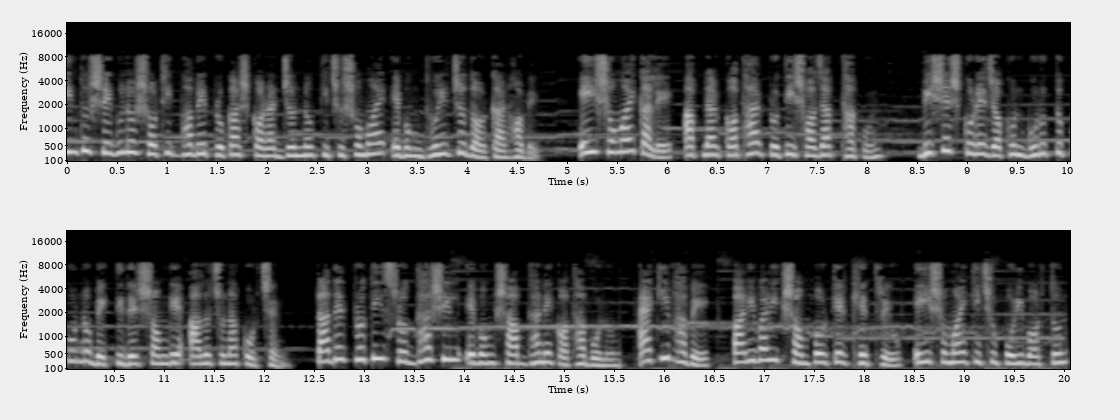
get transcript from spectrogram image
কিন্তু সেগুলো সঠিকভাবে প্রকাশ করার জন্য কিছু সময় এবং ধৈর্য দরকার হবে। এই সময়কালে আপনার কথার প্রতি সজাগ থাকুন, বিশেষ করে যখন গুরুত্বপূর্ণ ব্যক্তিদের সঙ্গে আলোচনা করছেন। তাদের প্রতি শ্রদ্ধাশীল এবং সাবধানে কথা বলুন। একইভাবে, পারিবারিক সম্পর্কের ক্ষেত্রেও এই সময় কিছু পরিবর্তন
